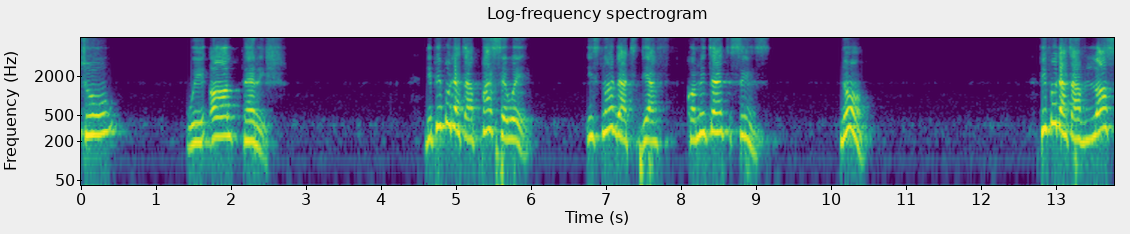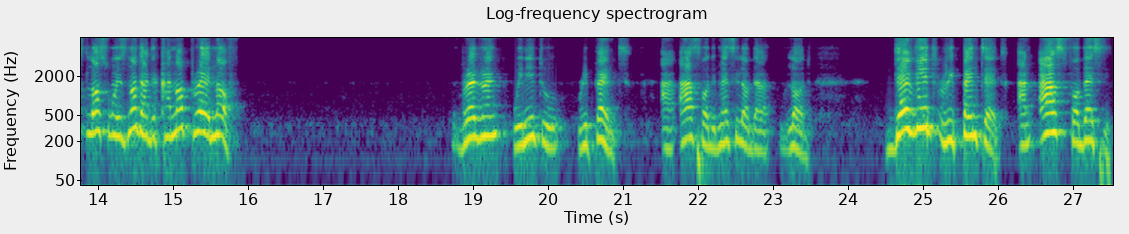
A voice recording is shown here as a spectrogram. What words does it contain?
too will all perish. The people that are passed away, it's not that they have committed sins. No. People that have lost lost one, it's not that they cannot pray enough. Brethren, we need to repent and ask for the mercy of the Lord. David repented and asked for mercy.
